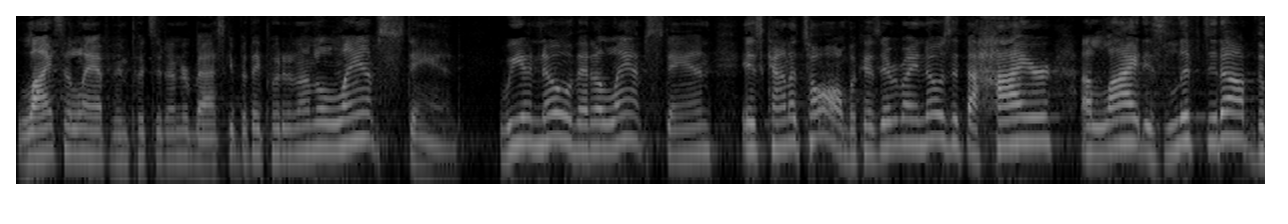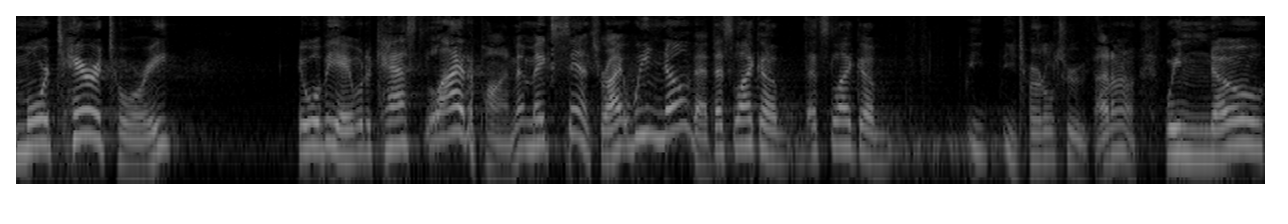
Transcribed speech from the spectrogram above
lights a lamp and then puts it under a basket, but they put it on a lampstand. We know that a lampstand is kind of tall because everybody knows that the higher a light is lifted up, the more territory it will be able to cast light upon. That makes sense, right? We know that. That's like a that's like a eternal truth. I don't know. We know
